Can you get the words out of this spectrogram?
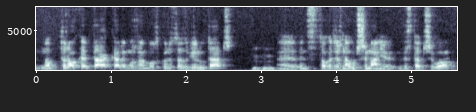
no trochę tak, ale można było skorzystać z wielu tarcz. Mhm. E, więc to chociaż na utrzymanie wystarczyło.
